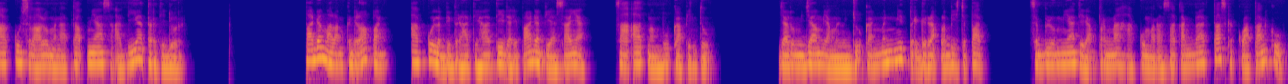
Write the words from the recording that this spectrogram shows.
aku selalu menatapnya saat dia tertidur. Pada malam ke-8, aku lebih berhati-hati daripada biasanya saat membuka pintu. Jarum jam yang menunjukkan menit bergerak lebih cepat. Sebelumnya tidak pernah aku merasakan batas kekuatanku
